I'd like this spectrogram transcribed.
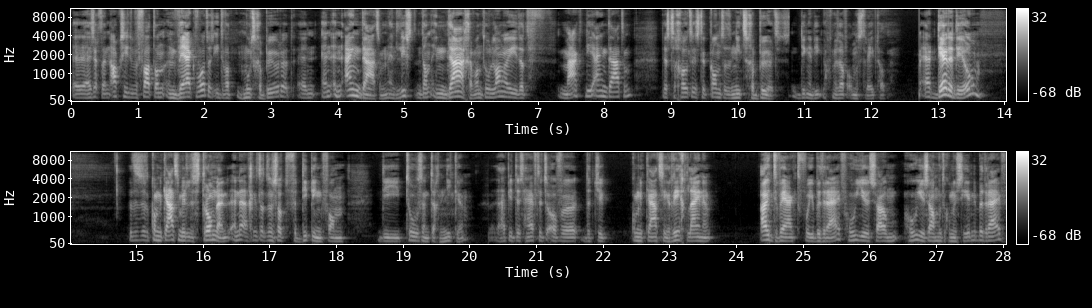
hij zegt een actie bevat dan een werkwoord, dus iets wat moet gebeuren, en, en een einddatum. het liefst dan in dagen, want hoe langer je dat maakt, die einddatum, des te groter is de kans dat er niets gebeurt. Dus dingen die ik nog mezelf onderstreept had. Het derde deel, dat is de communicatiemiddelen stroomlijn. En eigenlijk is dat een soort verdieping van die tools en technieken heb je dus, heeft het over dat je communicatierichtlijnen uitwerkt voor je bedrijf. Hoe je, zou, hoe je zou moeten communiceren in het bedrijf.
